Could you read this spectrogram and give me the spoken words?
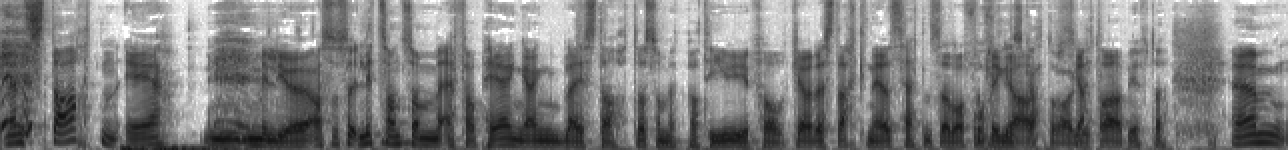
Men starten er miljø. altså så, Litt sånn som Frp en gang ble starta som et parti for hva var det, sterk nedsettelse av offentlige Offentlige skatter og avgifter. avgifter. Um,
